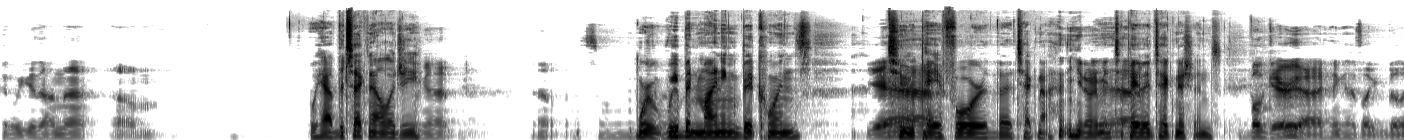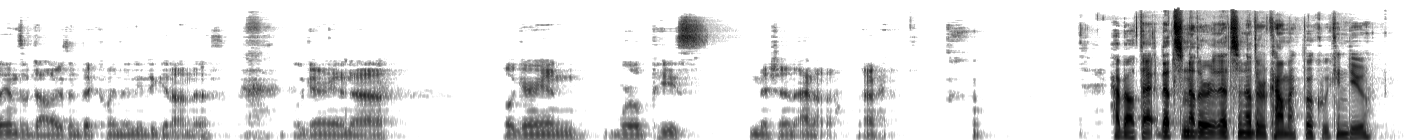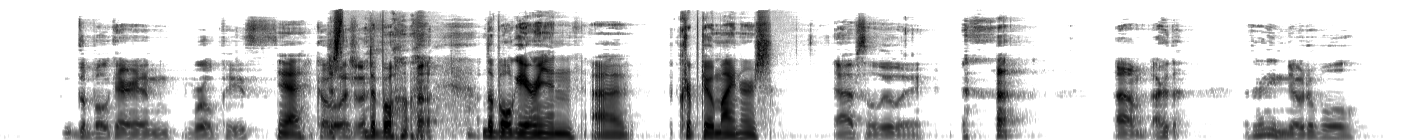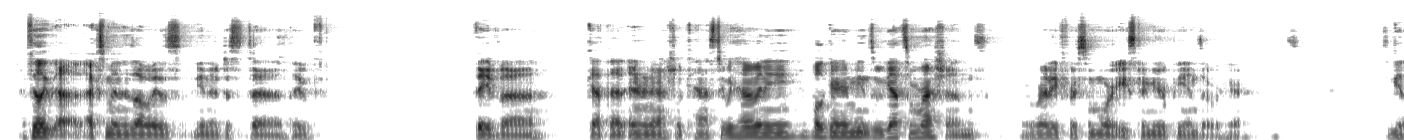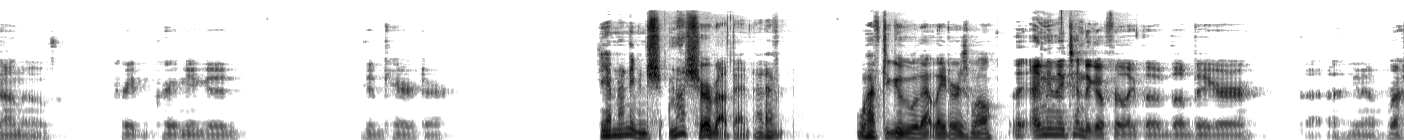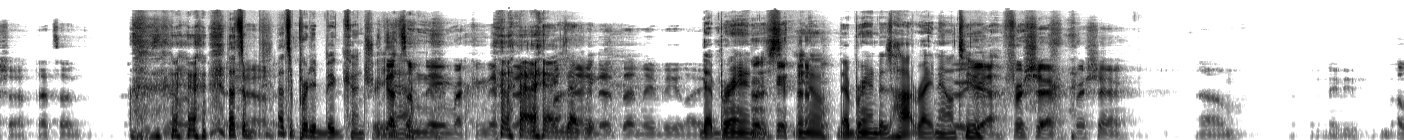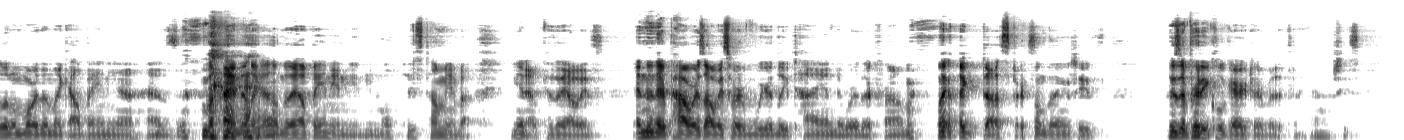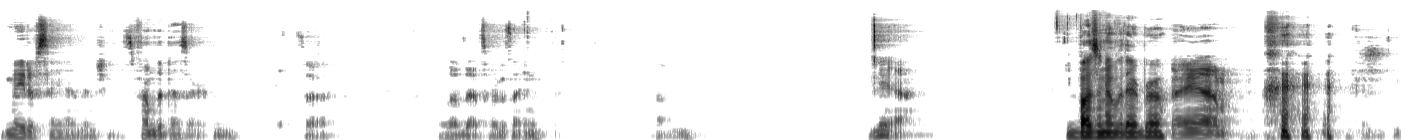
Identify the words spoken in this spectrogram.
could we get on that? Um. We have the technology. We got. Oh, We're, we've been mining bitcoins yeah. to pay for the techno. You know what I mean? To pay the technicians. Bulgaria, I think, has like billions of dollars in Bitcoin. They need to get on this. Bulgarian, uh, Bulgarian world peace mission. I don't know. Okay, How about that? That's another. That's another comic book we can do. the Bulgarian world peace. Yeah, Coalition. the Bul- the Bulgarian uh, crypto miners. Absolutely. um, are the, are there any notable? I feel like uh, X Men has always, you know, just uh, they've they've uh, got that international cast. Do we have any Bulgarian mutants? We've got some Russians. We're ready for some more Eastern Europeans over here. Let's, let's get on those. Create create me a good good character. Yeah, I'm not even. Sh- I'm not sure about that. I'd have. We'll have to Google that later as well. I mean, they tend to go for like the the bigger, you know, Russia. That's a that's you a that's a pretty big country. It's got yeah. some name recognition Exactly. behind it that may be like that brand is you know that brand is hot right now too. Yeah, for sure, for sure. Um, maybe a little more than like Albania has behind it. Like, oh, the Albanian mutant. Well, please tell me about you know because they always and then their powers always sort of weirdly tie into where they're from, like like Dust or something. She's who's a pretty cool character, but it's like oh, she's made of sand and she's from the desert. And so I love that sort of thing. Um, yeah. You buzzing over there, bro? I am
